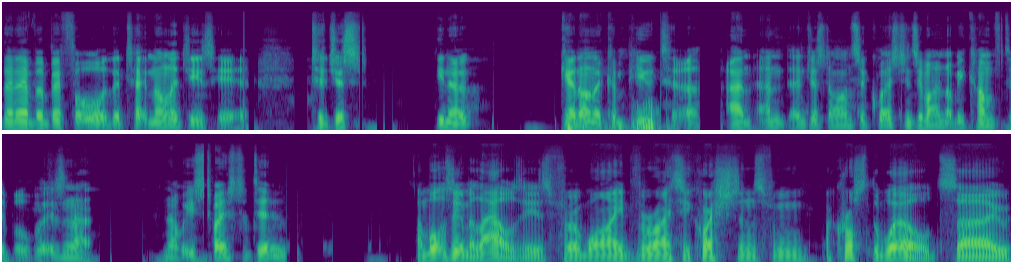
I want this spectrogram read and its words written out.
than ever before. The technology is here to just, you know, get on a computer and, and, and just answer questions. It might not be comfortable, but isn't that, that what you're supposed to do? And what Zoom allows is for a wide variety of questions from across the world. So,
